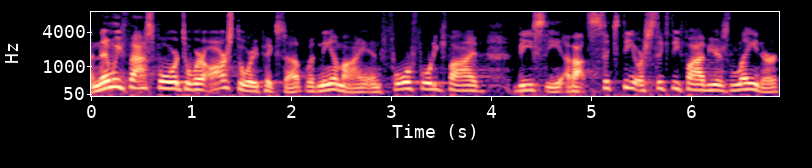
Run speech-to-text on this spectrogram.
And then we fast forward to where our story picks up with Nehemiah in 445 BC, about 60 or 65 years later,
